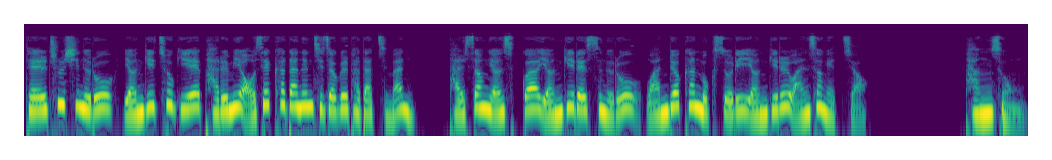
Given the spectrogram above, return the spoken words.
델 출신으로 연기 초기에 발음이 어색하다는 지적을 받았지만 발성 연습과 연기 레슨으로 완벽한 목소리 연기를 완성했죠. 방송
